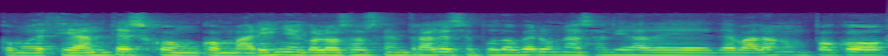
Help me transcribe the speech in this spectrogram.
como decía antes, con, con Mariño y con los dos centrales se pudo ver una salida de, balón un poco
